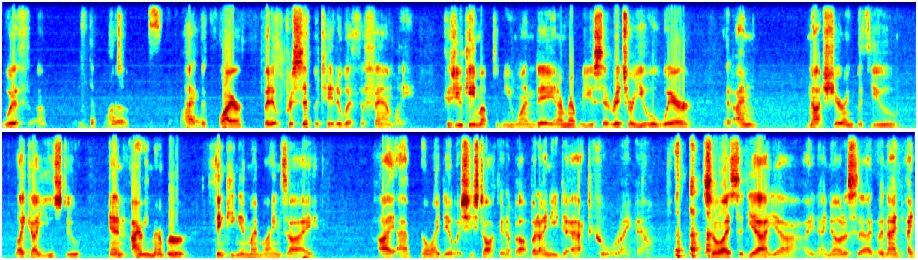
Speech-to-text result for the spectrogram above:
with uh, The at required. the choir, but it precipitated with the family. Because you came up to me one day, and I remember you said, Rich, are you aware that I'm not sharing with you like I used to? And I remember thinking in my mind's eye, I have no idea what she's talking about, but I need to act cool right now. so I said, Yeah, yeah, I, I noticed that. And I, I,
